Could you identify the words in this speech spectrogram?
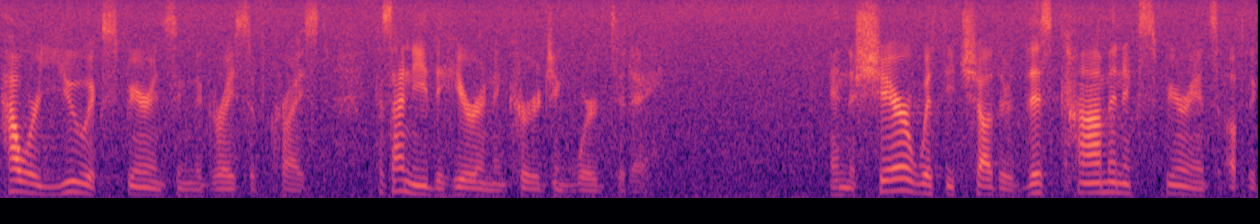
How are you experiencing the grace of Christ? Because I need to hear an encouraging word today. And to share with each other this common experience of the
